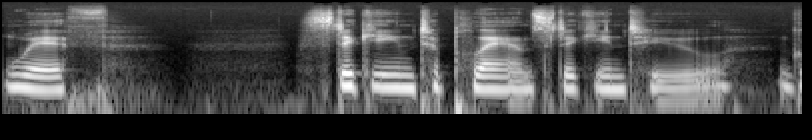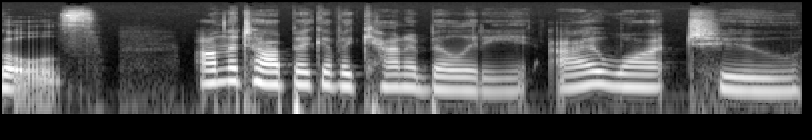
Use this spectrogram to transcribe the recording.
with sticking to plans, sticking to goals. On the topic of accountability, I want to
